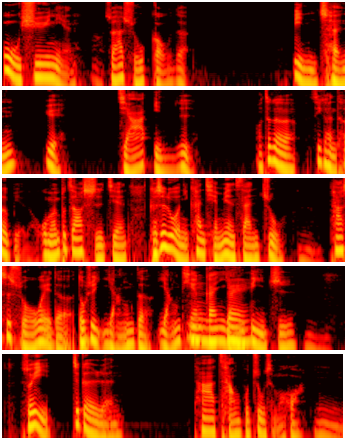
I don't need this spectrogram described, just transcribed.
戊戌年啊，所以她属狗的，丙辰月甲寅日。哦，这个是一个很特别的，我们不知道时间，可是如果你看前面三柱，嗯。它是所谓的都是阳的，阳天干嗯阳地支，嗯。所以这个人他藏不住什么话。嗯。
